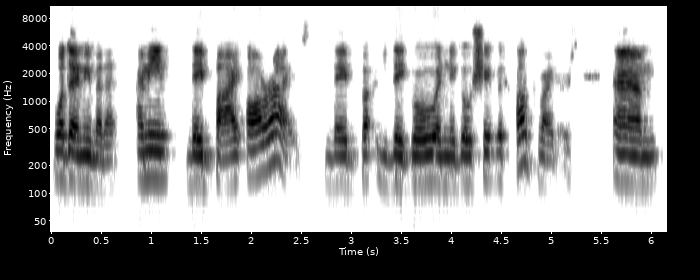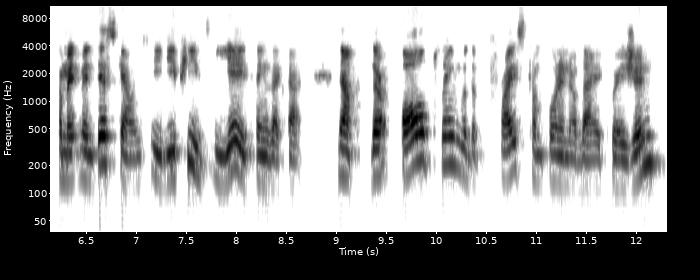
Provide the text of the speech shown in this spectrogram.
What do I mean by that? I mean, they buy RIs, they, they go and negotiate with cloud providers, um, commitment discounts, EDPs, EAs, things like that. Now, they're all playing with the price component of that equation.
